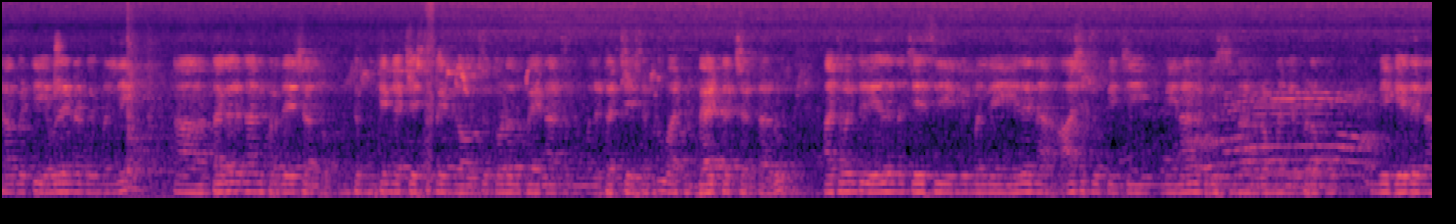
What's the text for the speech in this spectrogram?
కాబట్టి ఎవరైనా మిమ్మల్ని తగలదాని తగలనాని ప్రదేశాల్లో అంటే ముఖ్యంగా చెస్ట్ పైన కావచ్చు తొడల పైన మిమ్మల్ని టచ్ చేసినప్పుడు వాటిని బ్యాడ్ టచ్ అంటారు. అటువంటివి ఏదైనా చేసి మిమ్మల్ని ఏదైనా ఆశ చూపించి మీ నాన్న పిలుస్తున్నారు రమ్మని చెప్పడము మీకు ఏదైనా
